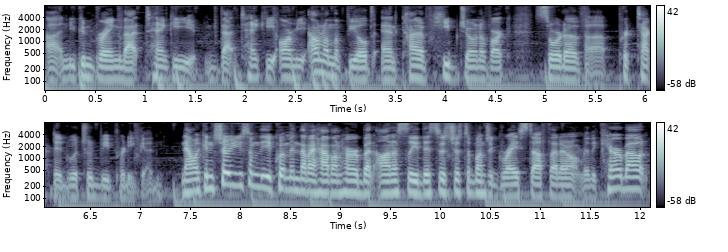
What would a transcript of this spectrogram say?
uh, and you can bring that tanky that tanky army out on the field and kind of keep Joan of Arc sort of uh, protected which would be pretty good. Now I can show you some of the equipment that I have on her but honestly this is just a bunch of gray stuff that I don't really care about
